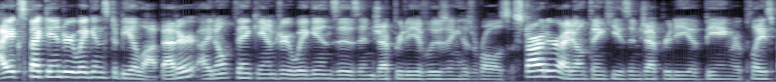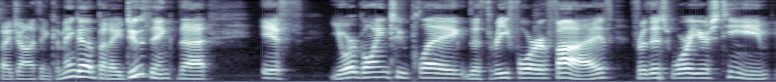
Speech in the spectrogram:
I expect Andrew Wiggins to be a lot better. I don't think Andrew Wiggins is in jeopardy of losing his role as a starter. I don't think he's in jeopardy of being replaced by Jonathan Kuminga, but I do think that if you're going to play the 3 4 or 5 for this Warriors team,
